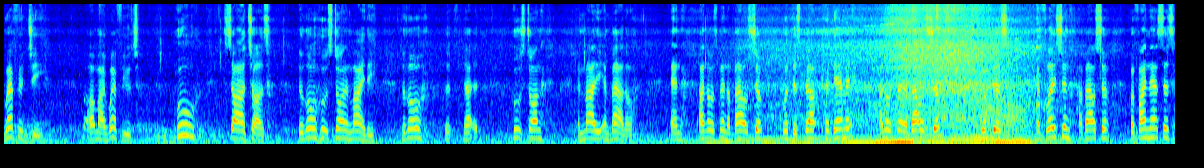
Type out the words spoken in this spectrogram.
refugee, or uh, my refuge. Who shall trust? The Lord who is strong and mighty, the Lord uh, that who's strong and mighty in battle. And I know it's been a battleship with this pandemic. I know it's been a battleship with this inflation, a battleship with finances.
